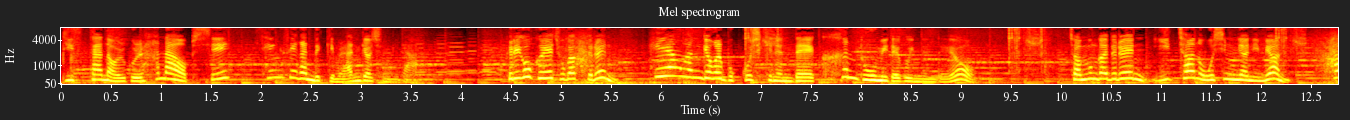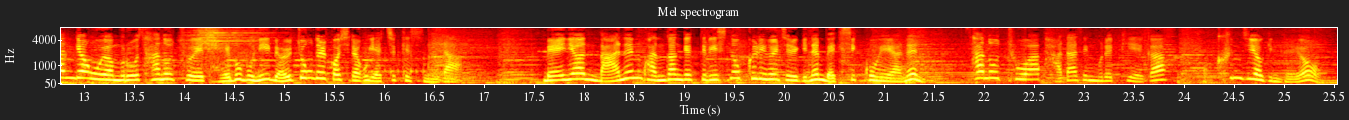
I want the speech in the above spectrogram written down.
비슷한 얼굴 하나 없이 생생한 느낌을 안겨줍니다. 그리고 그의 조각들은 해양 환경을 복구시키는데 큰 도움이 되고 있는데요. 전문가들은 2050년이면 환경 오염으로 산호초의 대부분이 멸종될 것이라고 예측했습니다. 매년 많은 관광객들이 스노클링을 즐기는 멕시코 해안은 산호초와 바다 생물의 피해가 더 큰 지역인데요.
